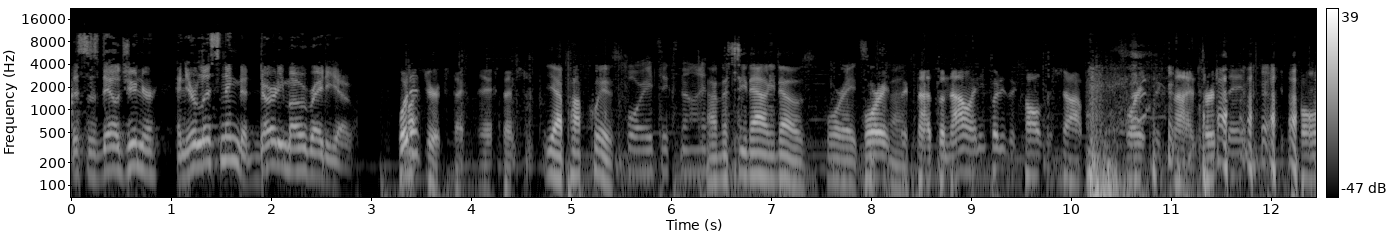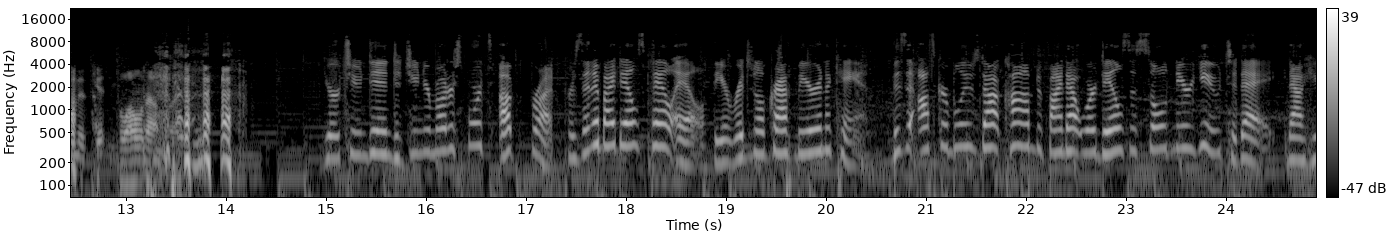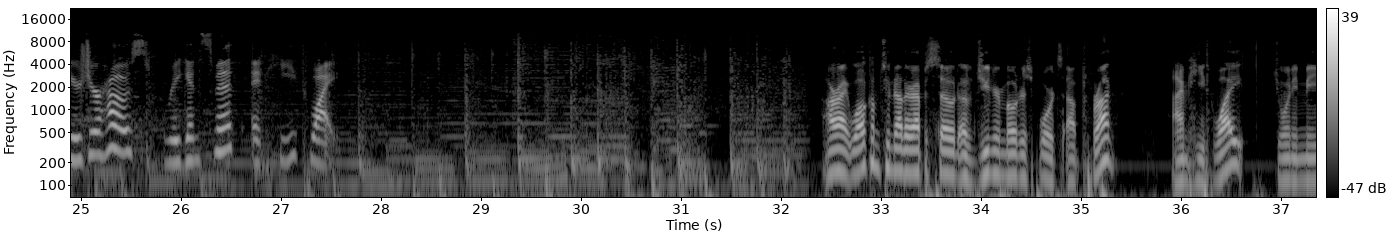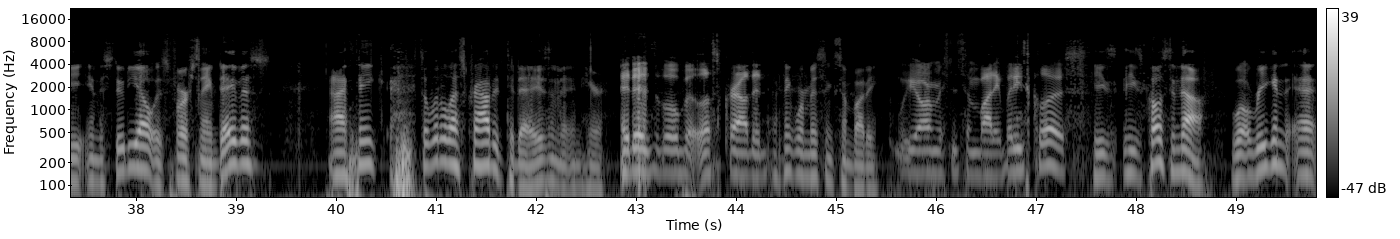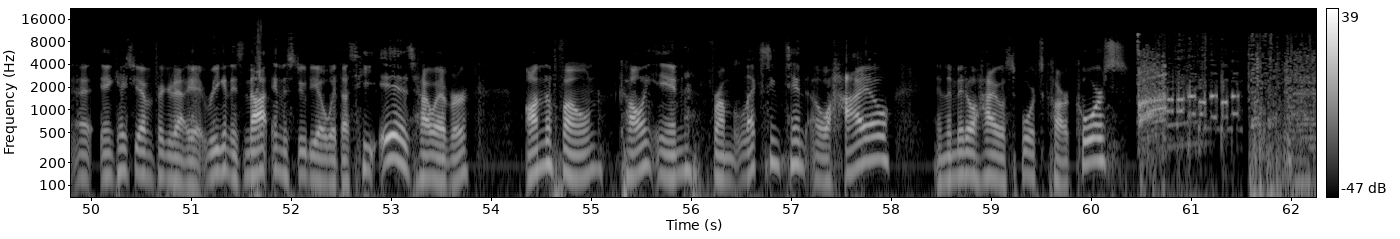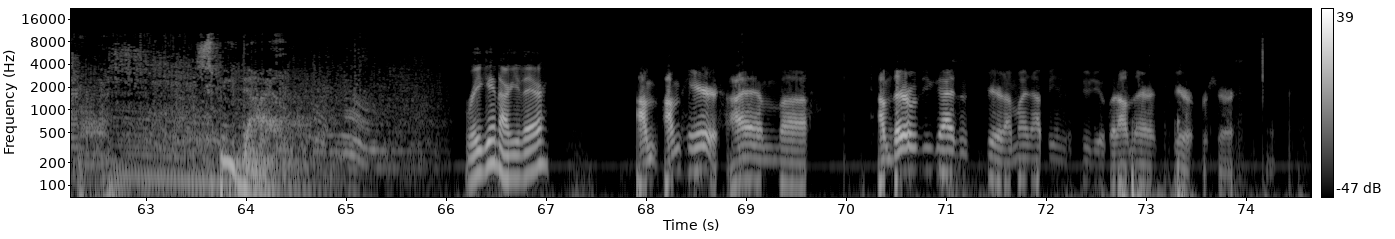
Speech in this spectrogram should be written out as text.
This is Dale Jr., and you're listening to Dirty Mo Radio. What is your extension? Yeah, pop quiz. 4869. I'm gonna see now. He knows. Four eight six Four eight nine. six nine. So now anybody that calls the shop, four eight six nine. First name, your phone is getting blown up. You're tuned in to Junior Motorsports Up Front, presented by Dale's Pale Ale, the original craft beer in a can. Visit OskarBlues.com to find out where Dale's is sold near you today. Now here's your hosts, Regan Smith and Heath White. All right, welcome to another episode of Junior Motorsports Up Front. I'm Heath White. Joining me in the studio is first name Davis. And I think it's a little less crowded today, isn't it, in here? It is a little bit less crowded. I think we're missing somebody. We are missing somebody, but he's close. He's he's close enough. Well, Regan, uh, uh, in case you haven't figured it out yet, Regan is not in the studio with us. He is, however, on the phone calling in from Lexington, Ohio, in the Mid Ohio Sports Car Course. Speed dial. Regan, are you there? I'm I'm here. I am. Uh, I'm there with you guys in spirit. I might not be in the studio, but I'm there in spirit for sure.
